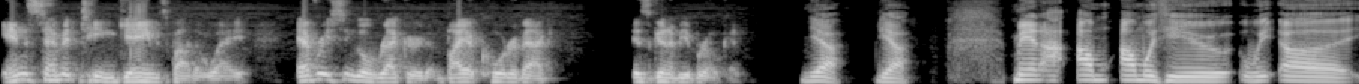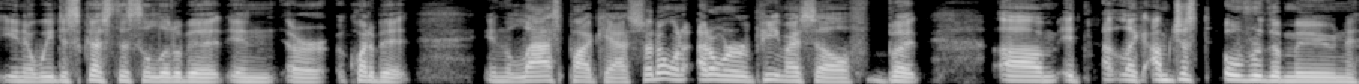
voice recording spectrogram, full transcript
in 17 games, by the way, every single record by a quarterback is going to be broken. Yeah, yeah. Man, I, am I'm, I'm with you. We uh you know we discussed this a little bit in or quite a bit in the last podcast. So I don't want I don't want to repeat myself, but um it like I'm just over the moon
